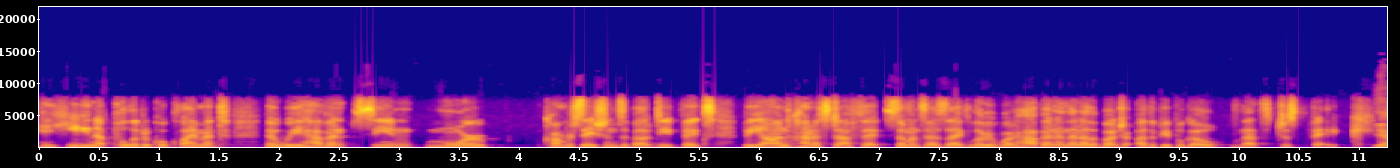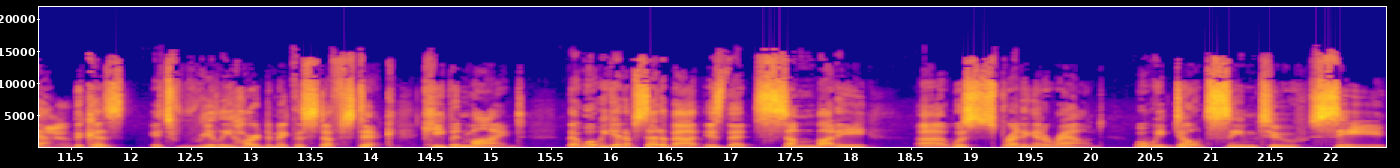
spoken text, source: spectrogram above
a heating up political climate that we haven't seen more conversations about deepfakes beyond kind of stuff that someone says like look at what happened and then a bunch of other people go that's just fake Yeah, Yeah. because it's really hard to make this stuff stick. Keep in mind that what we get upset about is that somebody uh, was spreading it around. What we don't seem to see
